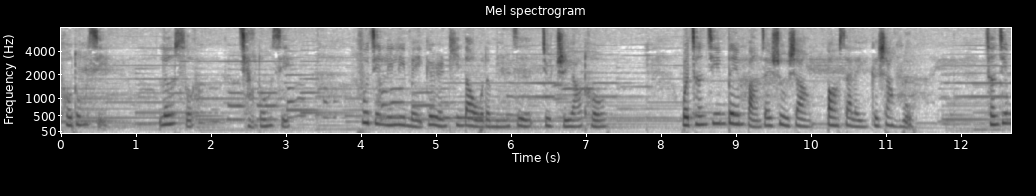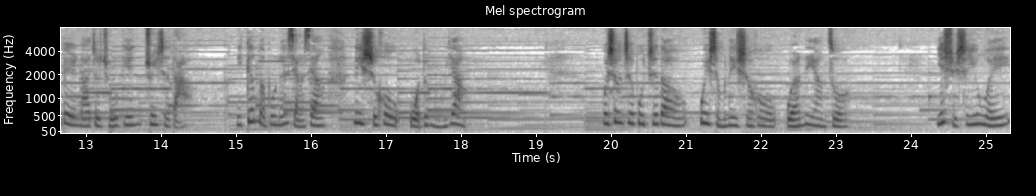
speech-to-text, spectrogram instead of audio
偷东西、勒索、抢东西。附近邻里每个人听到我的名字就直摇头。我曾经被人绑在树上暴晒了一个上午，曾经被人拿着竹鞭追着打，你根本不能想象那时候我的模样。我甚至不知道为什么那时候我要那样做。也许是因为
